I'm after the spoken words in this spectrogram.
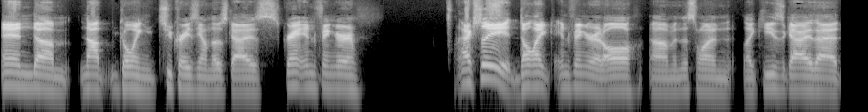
And um not going too crazy on those guys. Grant Enfinger, I actually don't like Enfinger at all. Um, in this one, like he's a guy that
